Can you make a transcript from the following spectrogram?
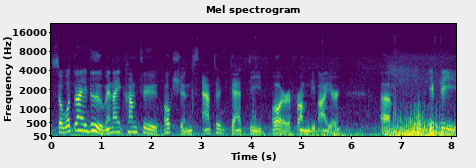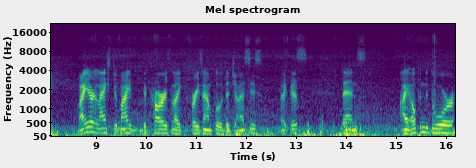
So what do I do when I come to auctions after get the order from the buyer? Um, if the buyer likes to buy the cars like for example the Genesis like this, then I open the door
